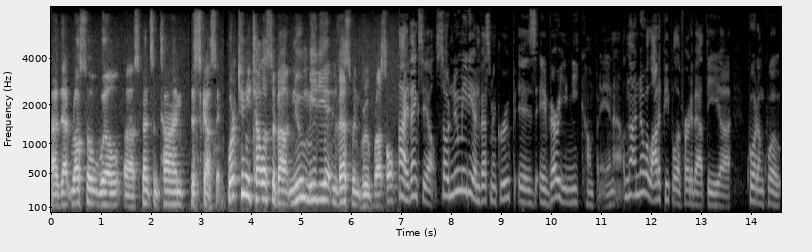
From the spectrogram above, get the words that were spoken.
uh, that Russell will uh, spend some time discussing. What can you tell us about New Media Investment Group, Russell? Hi, thanks, Yale. So, New Media Investment Group is a very unique company, and I know a lot of people have heard about the uh, quote unquote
